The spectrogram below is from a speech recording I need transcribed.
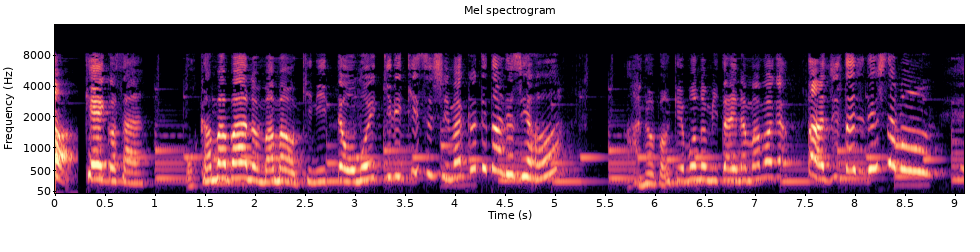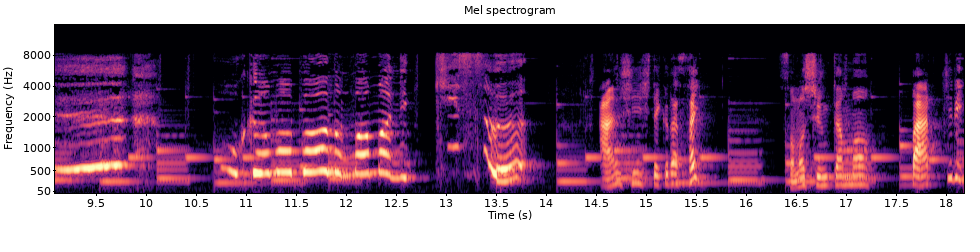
まば恵子さんオカマバーのママを気に入って思いっきりキスしまくってたんですよあの化け物みたいなママがタジタジでしたもんおかまばのママにキス安心してください。その瞬間も、バッチリ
